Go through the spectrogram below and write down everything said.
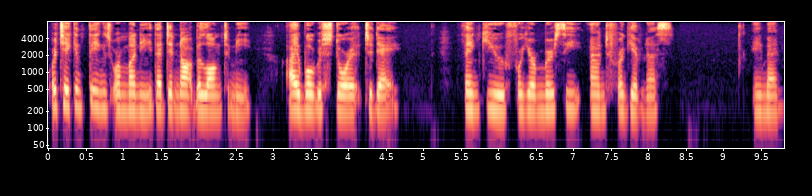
or taken things or money that did not belong to me, I will restore it today. Thank you for your mercy and forgiveness. Amen.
